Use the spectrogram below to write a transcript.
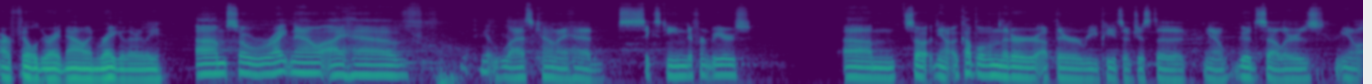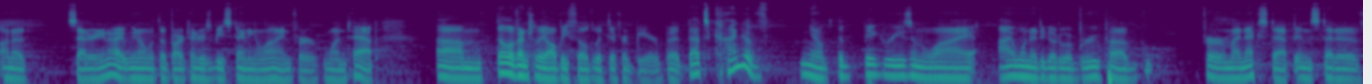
are filled right now and regularly? Um, so right now I have, I think at last count I had 16 different beers. Um, so you know, a couple of them that are up there are repeats of just the you know good sellers. You know, on a Saturday night, we don't want the bartenders to be standing in line for one tap. Um, they'll eventually all be filled with different beer, but that's kind of you know the big reason why I wanted to go to a brew pub for my next step instead of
